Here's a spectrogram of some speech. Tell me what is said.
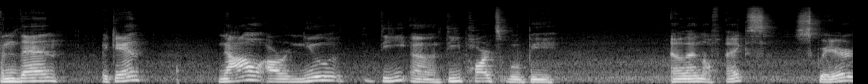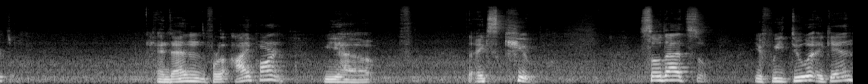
and then again, now our new D, uh, D parts will be ln of x squared. And then for the i part, we have the x cubed. So that's, if we do it again,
